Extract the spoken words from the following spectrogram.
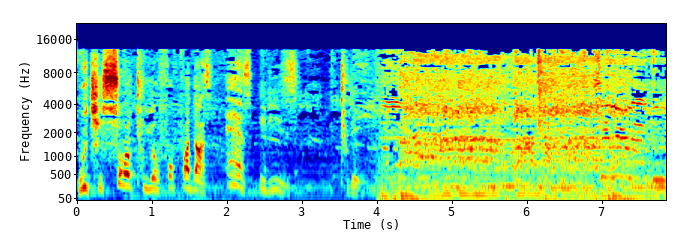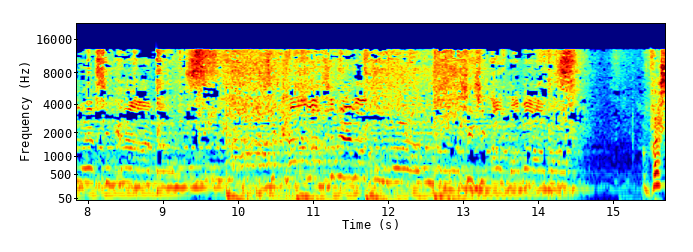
which he swore to your forefathers as it is today. Verse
